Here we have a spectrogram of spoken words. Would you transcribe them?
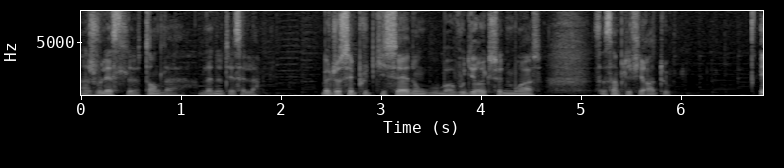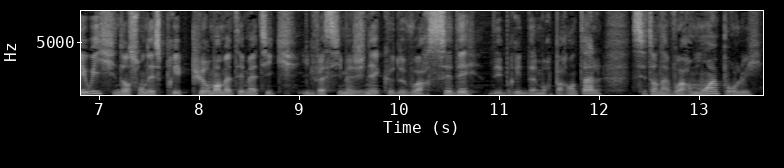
Je vous laisse le temps de la noter celle-là. Ben, je sais plus de qui c'est, donc bah, vous direz que c'est de moi, ça simplifiera tout. Et oui, dans son esprit purement mathématique, il va s'imaginer que devoir céder des brides d'amour parental, c'est en avoir moins pour lui.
